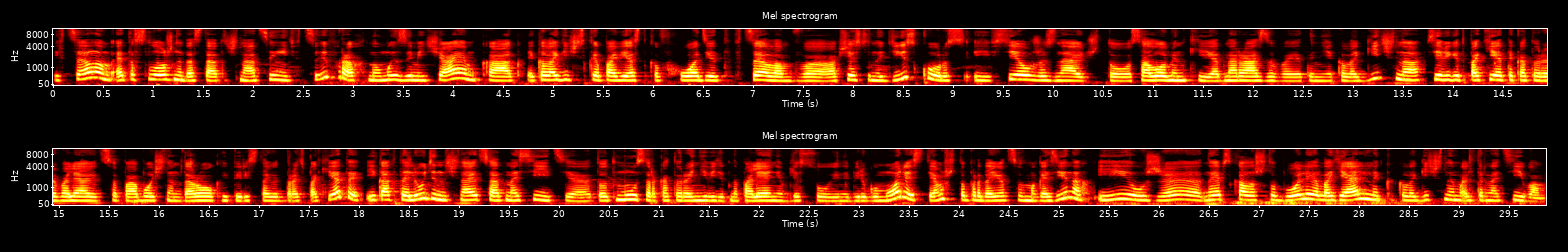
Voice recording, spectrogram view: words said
И в целом это сложно достаточно оценить в цифрах, но мы замечаем, как экологическая повестка входит в целом в общественный дискурс, и все уже знают, что соломинки одноразовые — это не экологично. Все видят пакеты, которые валяются по обочинам дорог и перестают брать пакеты, и как-то люди начинают соотносить э, тот мусор, который они видят на поляне, в лесу и на берегу моря, с тем, что продается в магазинах, и уже, ну, я бы сказала, что более лояльны к экологичным альтернативам.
